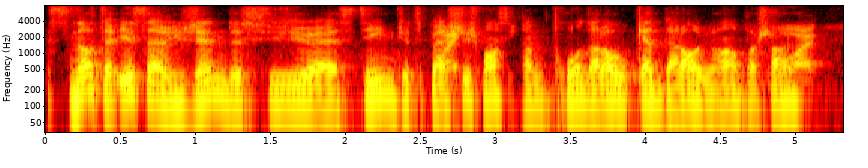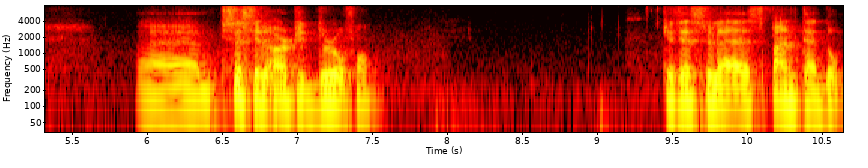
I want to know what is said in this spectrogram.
sinon, tu as Is Origin dessus euh, Steam que tu peux Ouais. acheter, je pense, c'est comme 3$ ou 4$, il est vraiment pas cher. Ouais. Euh, puis ça, c'est le 1 puis le 2 au fond. Qui était sur la Super Nintendo.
